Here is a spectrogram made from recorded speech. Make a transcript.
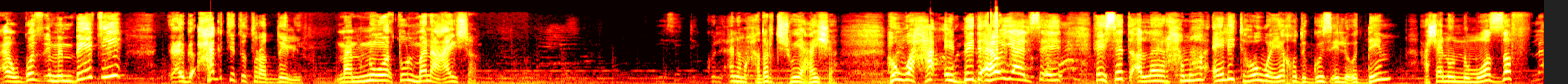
أو جزء من بيتي حاجتي تترد لي. ممنوع طول ما أنا عايشة. كل أنا ما حضرتش وهي عايشة. هو حق البيت هي هي ست الله يرحمها قالت هو ياخد الجزء اللي قدام عشان انه موظف. لا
